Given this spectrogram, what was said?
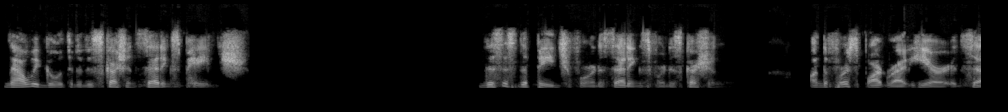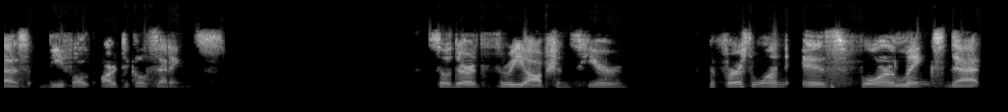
Now we go to the discussion settings page. This is the page for the settings for discussion. On the first part right here, it says default article settings. So there are three options here. The first one is for links that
